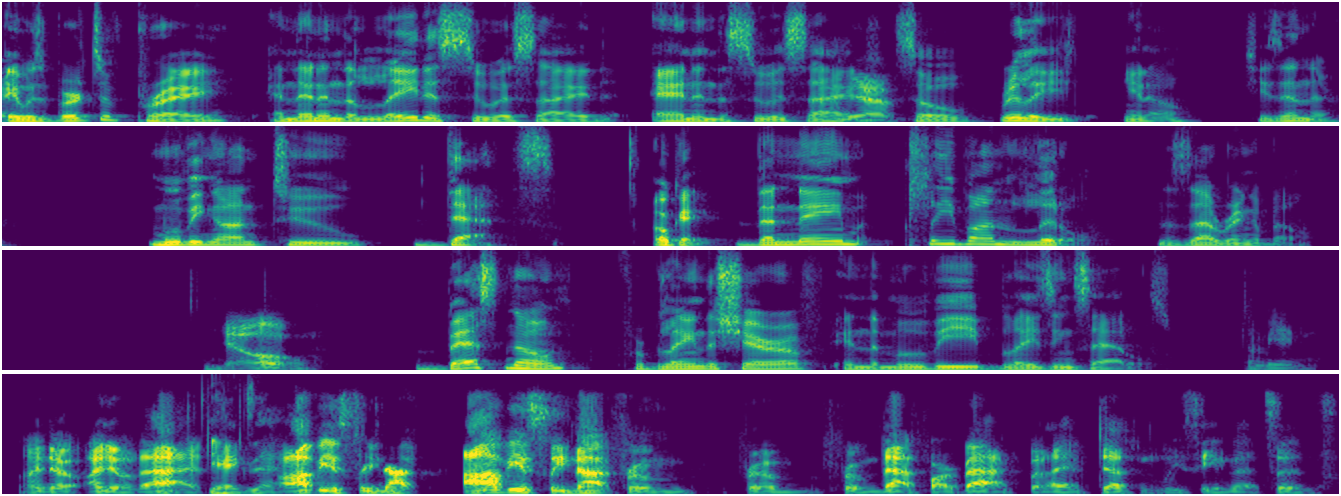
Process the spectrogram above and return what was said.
it was birds of prey and then in the latest suicide and in the suicide yeah. so really you know she's in there moving on to deaths okay the name cleavon little does that ring a bell no. best known for playing the sheriff in the movie blazing saddles I mean, I know, I know that. yeah exactly Obviously not. Obviously not from from from that far back, but I have definitely seen that since.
